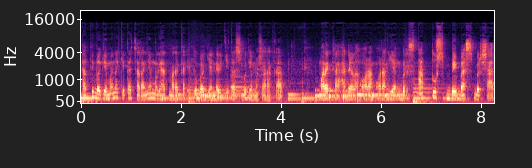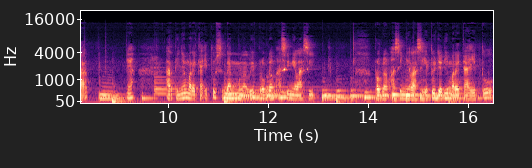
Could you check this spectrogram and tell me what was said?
tapi bagaimana kita caranya melihat mereka itu bagian dari kita sebagai masyarakat mereka adalah orang-orang yang berstatus bebas bersyarat Hmm. artinya mereka itu sedang melalui program asimilasi program asimilasi itu jadi mereka itu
